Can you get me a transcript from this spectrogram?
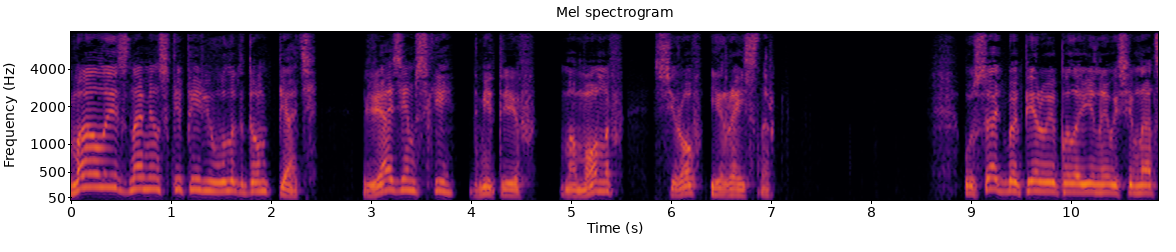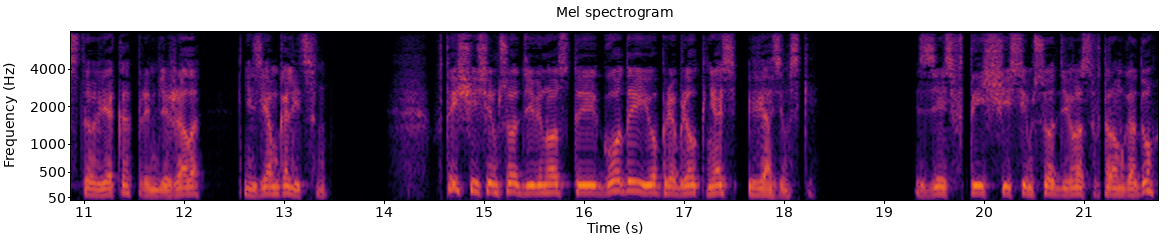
Малый Знаменский переулок, дом 5. Вяземский, Дмитриев, Мамонов, Серов и Рейснер. Усадьба первой половины XVIII века принадлежала князьям Голицыным. В 1790-е годы ее приобрел князь Вяземский. Здесь в 1792 году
